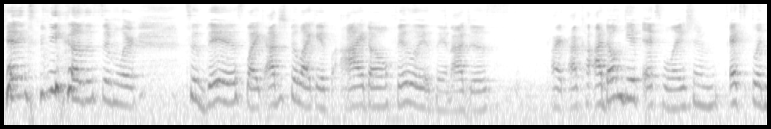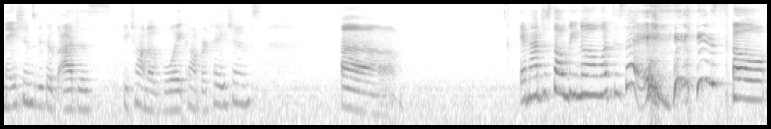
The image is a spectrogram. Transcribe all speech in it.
subject because it's similar to this. Like, I just feel like if I don't feel it, then I just I, I don't give explanation explanations because I just be trying to avoid confrontations. Um and I just don't be knowing what to say. so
